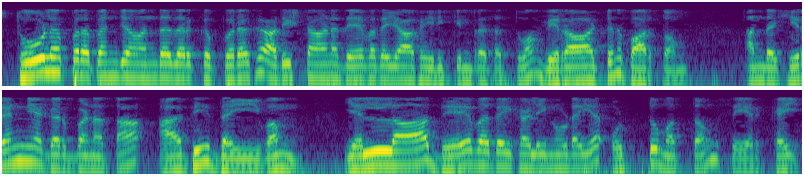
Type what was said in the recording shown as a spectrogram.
ஸ்தூல பிரபஞ்சம் வந்ததற்கு பிறகு அதிஷ்டான தேவதையாக இருக்கின்ற தத்துவம் விராட்டுன்னு பார்த்தோம். அந்த ஹிரண்ய கர்ப்பணத்தான் அதி எல்லா தேவதைகளினுடைய ஒட்டுமொத்தம் சேர்க்கை.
